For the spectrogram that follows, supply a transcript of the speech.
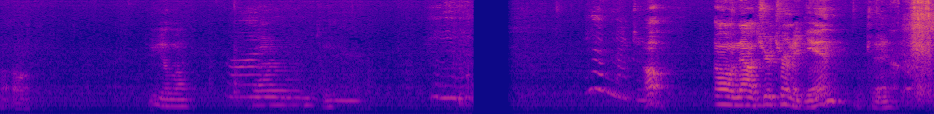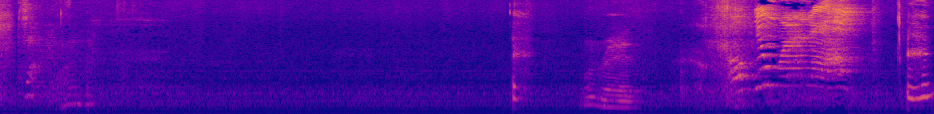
Uh oh. Two yellow. One, two. Oh, oh! Now it's your turn again. Okay. One red. Oh, you ran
